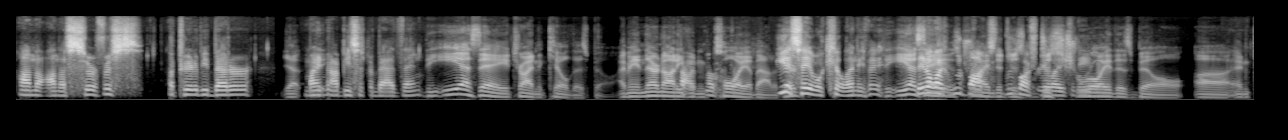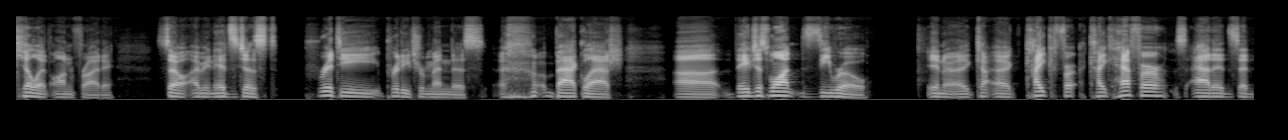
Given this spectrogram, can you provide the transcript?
on the on the surface appear to be better, Yep. might the, not be such a bad thing. the ESA trying to kill this bill. I mean, they're not Oh, even no, coy about it. They're- ESA will kill anything. The ESA don't like is trying box- to just destroy either. this bill uh, and kill it on Friday. So I mean, it's just pretty pretty tremendous backlash. Uh, they just want zero. In a uh, Kike Kike Heffer added said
